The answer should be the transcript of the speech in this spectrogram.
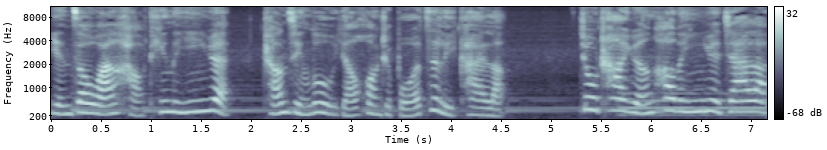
演奏完好听的音乐，长颈鹿摇晃着脖子离开了。就差圆号的音乐家了，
